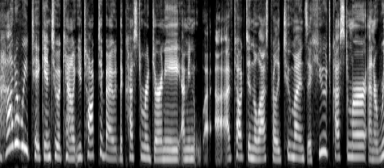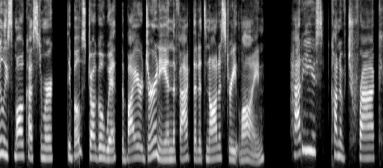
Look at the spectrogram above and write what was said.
How do we take into account? You talked about the customer journey. I mean, I've talked in the last probably two months, a huge customer and a really small customer. They both struggle with the buyer journey and the fact that it's not a straight line. How do you kind of track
